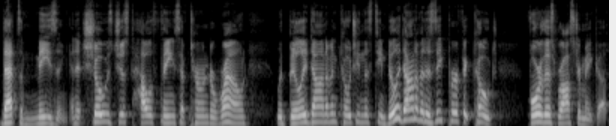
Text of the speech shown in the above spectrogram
That's amazing. And it shows just how things have turned around with Billy Donovan coaching this team. Billy Donovan is the perfect coach for this roster makeup.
